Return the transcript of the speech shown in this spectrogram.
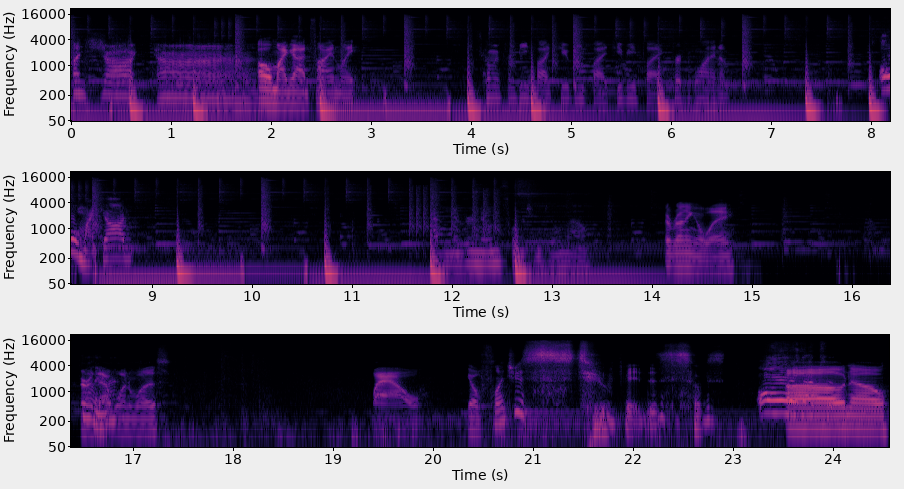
One shot. Ah. Oh my god, finally. It's coming from B flag, two B flag, two B flag. Perfect lineup. Oh my god. I've never known flinch until now. They're running away. Or No, that aren't. one was. Wow. Yo, Flinch is stupid. This is so. St- Oh, oh no.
